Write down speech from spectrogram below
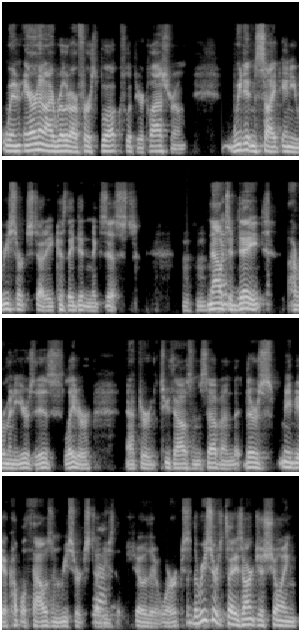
When Aaron and I wrote our first book, Flip Your Classroom, we didn't cite any research study because they didn't exist. Mm-hmm. Now, to date, however many years it is later, after 2007, there's maybe a couple thousand research studies yeah. that show that it works. The research studies aren't just showing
